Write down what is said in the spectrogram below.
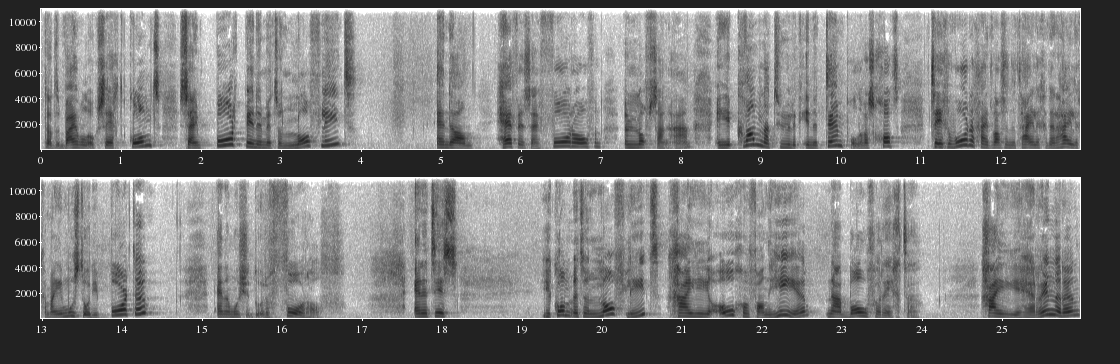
dat de Bijbel ook zegt: komt zijn poort binnen met een loflied en dan heffen zijn voorhoven een lofzang aan. En je kwam natuurlijk in de tempel. Er was God tegenwoordigheid was in het heilige der heiligen. Maar je moest door die poorten en dan moest je door de voorhof. En het is, je komt met een loflied, ga je je ogen van hier naar boven richten. Ga je je herinneren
